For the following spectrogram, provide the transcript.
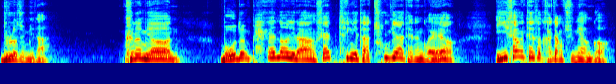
눌러줍니다. 그러면 모든 패널이랑 세팅이 다 초기화되는 거예요. 이 상태에서 가장 중요한 거.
